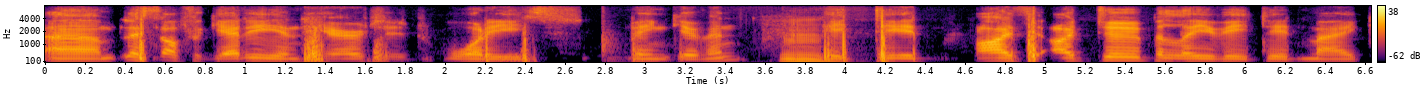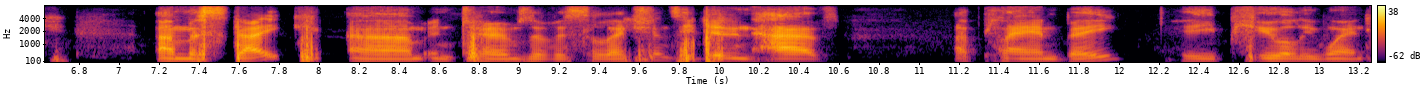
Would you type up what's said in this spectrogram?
um, let's not forget he inherited what he's been given. Mm. He did. I th- I do believe he did make a mistake um, in terms of his selections. He didn't have a plan B. He purely went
